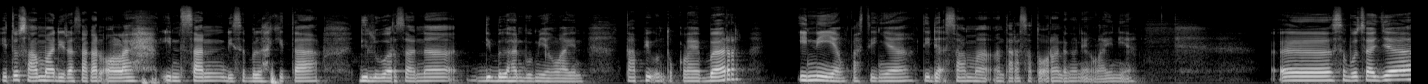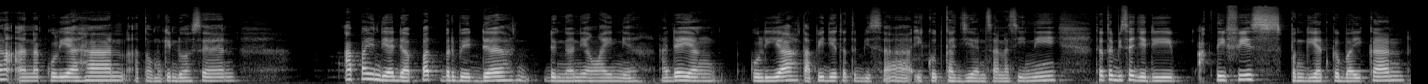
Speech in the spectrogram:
itu sama dirasakan oleh insan di sebelah kita, di luar sana, di belahan bumi yang lain. Tapi untuk lebar ini yang pastinya tidak sama antara satu orang dengan yang lainnya. Uh, sebut saja anak kuliahan atau mungkin dosen apa yang dia dapat berbeda dengan yang lainnya. Ada yang kuliah tapi dia tetap bisa ikut kajian sana sini, tetap bisa jadi aktivis, penggiat kebaikan,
